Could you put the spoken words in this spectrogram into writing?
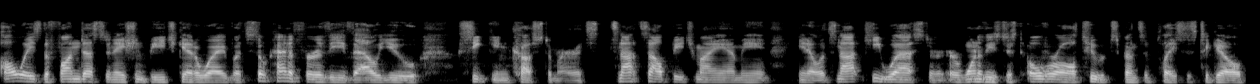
always the fun destination beach getaway, but still kind of for the value seeking customer. It's it's not South Beach, Miami, you know, it's not Key West or, or one of these just overall too expensive places to go.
